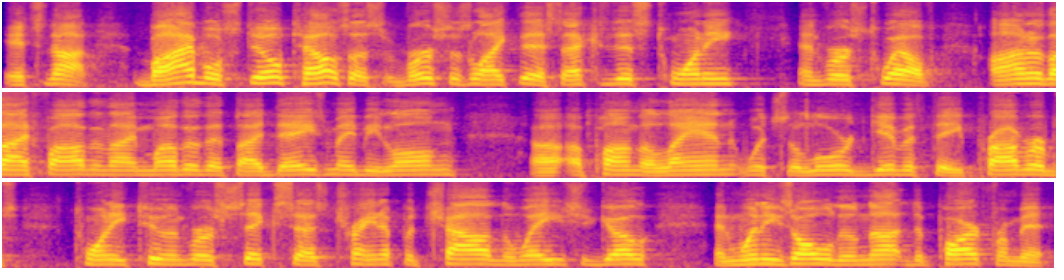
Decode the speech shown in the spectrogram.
It's not. Bible still tells us verses like this, Exodus 20 and verse 12, honor thy father and thy mother that thy days may be long uh, upon the land which the Lord giveth thee. Proverbs 22 and verse 6 says, train up a child in the way he should go, and when he's old, he'll not depart from it.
